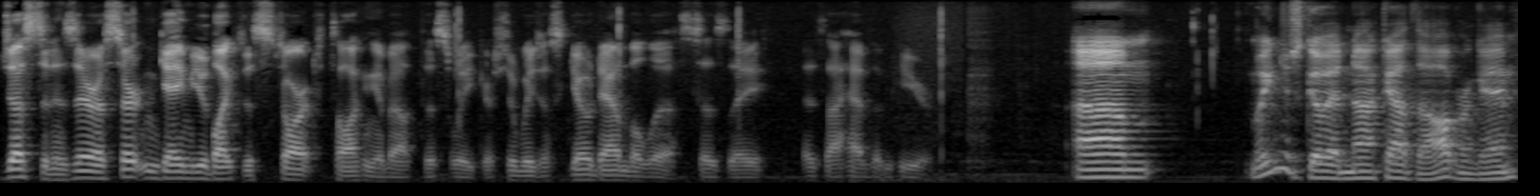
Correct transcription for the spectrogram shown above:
Justin, is there a certain game you'd like to start talking about this week, or should we just go down the list as they as I have them here? Um, we can just go ahead and knock out the Auburn game.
